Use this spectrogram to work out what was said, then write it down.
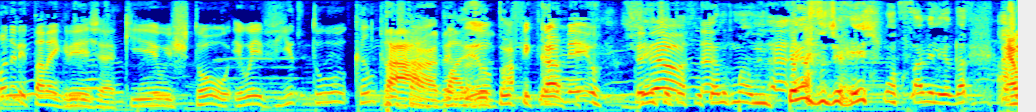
Quando ele tá na igreja que eu estou, eu evito Cantar, cantar, mas entendeu? eu tô pra ficar ficando- meio. Gente, entendeu? eu tô ficando com uma- um peso de responsabilidade. É o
